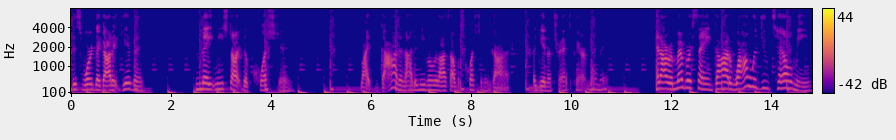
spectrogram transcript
this word that God had given, made me start to question like God, and I didn't even realize I was questioning God. Again, a transparent moment. And I remember saying, God, why would you tell me?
